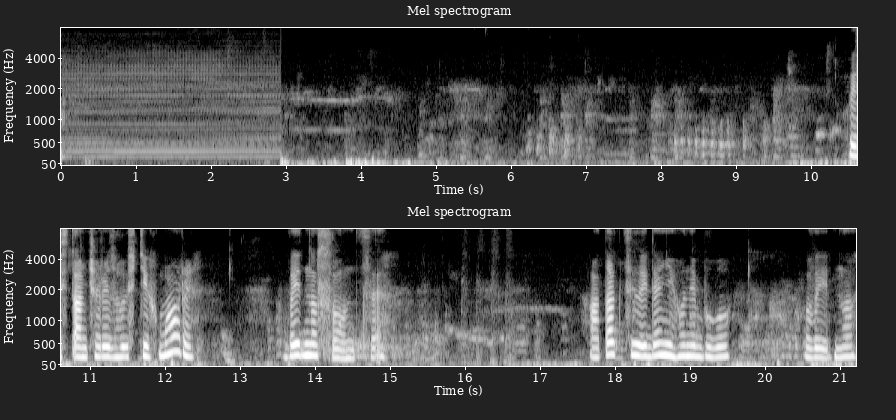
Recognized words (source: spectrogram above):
Ось там через густі хмари видно сонце. А так цілий день його не було видно.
